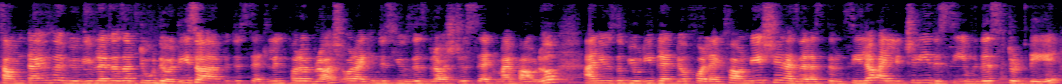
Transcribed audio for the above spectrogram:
sometimes my beauty blenders are too dirty so I have to just settle in for a brush or I can just use this brush to set my powder and use the beauty blender for like foundation as well as concealer. I literally received this today.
